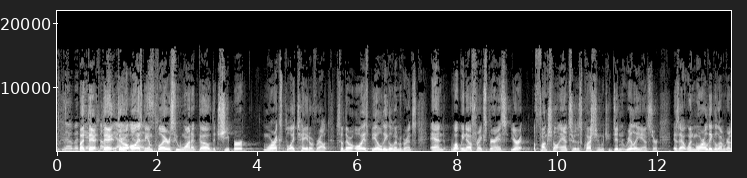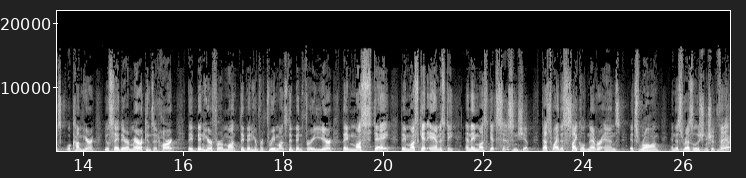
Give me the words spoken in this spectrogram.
No, but but the there, there, there will always be employers who want to go the cheaper, more exploitative route. So there will always be illegal immigrants. And what we know from experience, your a functional answer to this question, which you didn't really answer, is that when more illegal immigrants will come here, you'll say they're Americans at heart. They've been here for a month. They've been here for three months. They've been for a year. They must stay. They must get amnesty, and they must get citizenship. That's why this cycle never ends. It's wrong, and this resolution should fail.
